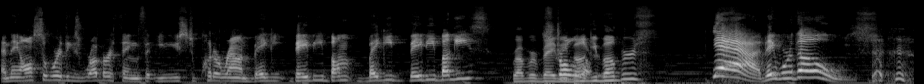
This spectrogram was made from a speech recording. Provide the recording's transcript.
And they also were these rubber things that you used to put around baby baby bump baby baby buggies. Rubber baby Stroller. buggy bumpers? Yeah, they were those.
